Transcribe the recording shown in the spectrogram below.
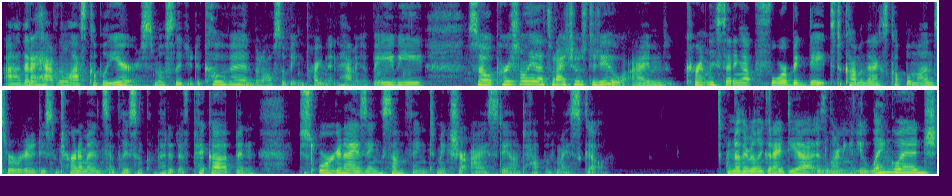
uh, than I have in the last couple years, mostly due to COVID, but also being pregnant and having a baby. So personally, that's what I chose to do. I'm currently setting up four big dates to come in the next couple months where we're going to do some tournaments and play some competitive pickup and just organizing something to make sure I stay on top of my skill. Another really good idea is learning a new language.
